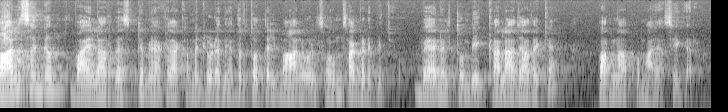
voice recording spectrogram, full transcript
ബാലസംഘം വയലാർ വെസ്റ്റ് മേഖലാ കമ്മിറ്റിയുടെ നേതൃത്വത്തിൽ ബാലോത്സവം സംഘടിപ്പിച്ചു. വേനൽ തുമ്പി കലാജാഥയ്ക്ക് വർണാഭമായ സ്വീകരണം.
